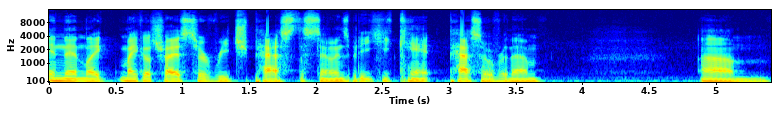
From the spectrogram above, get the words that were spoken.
and then like Michael tries to reach past the stones, but he, he can't pass over them. Um.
